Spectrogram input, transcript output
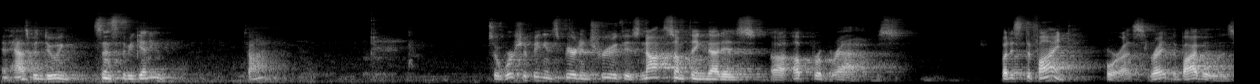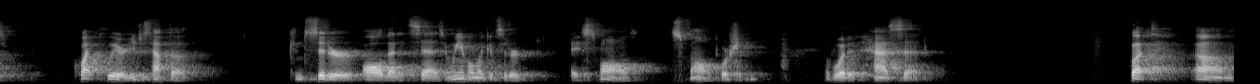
and has been doing since the beginning time. So, worshiping in spirit and truth is not something that is uh, up for grabs, but it's defined for us, right? The Bible is quite clear. You just have to consider all that it says. And we have only considered a small small portion of what it has said. But, um,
